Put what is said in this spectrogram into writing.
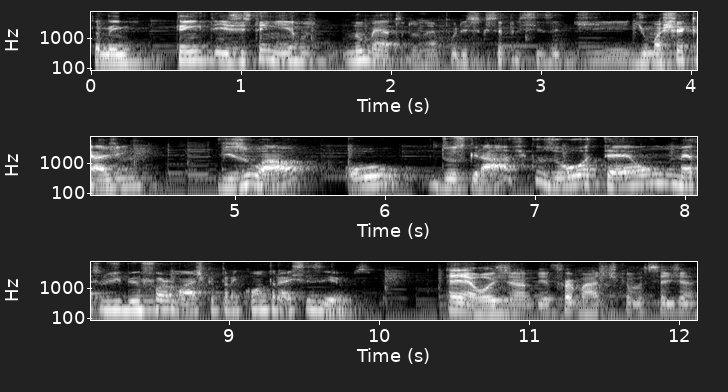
também tem, existem erros no método, né? Por isso que você precisa de, de uma checagem visual ou dos gráficos ou até um método de bioinformática para encontrar esses erros. É, hoje na bioinformática você já,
